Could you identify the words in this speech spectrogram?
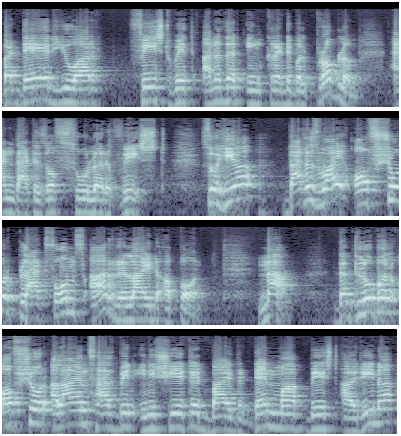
but there you are faced with another incredible problem and that is of solar waste. So here, that is why offshore platforms are relied upon. Now, the Global Offshore Alliance has been initiated by the Denmark-based IRENA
